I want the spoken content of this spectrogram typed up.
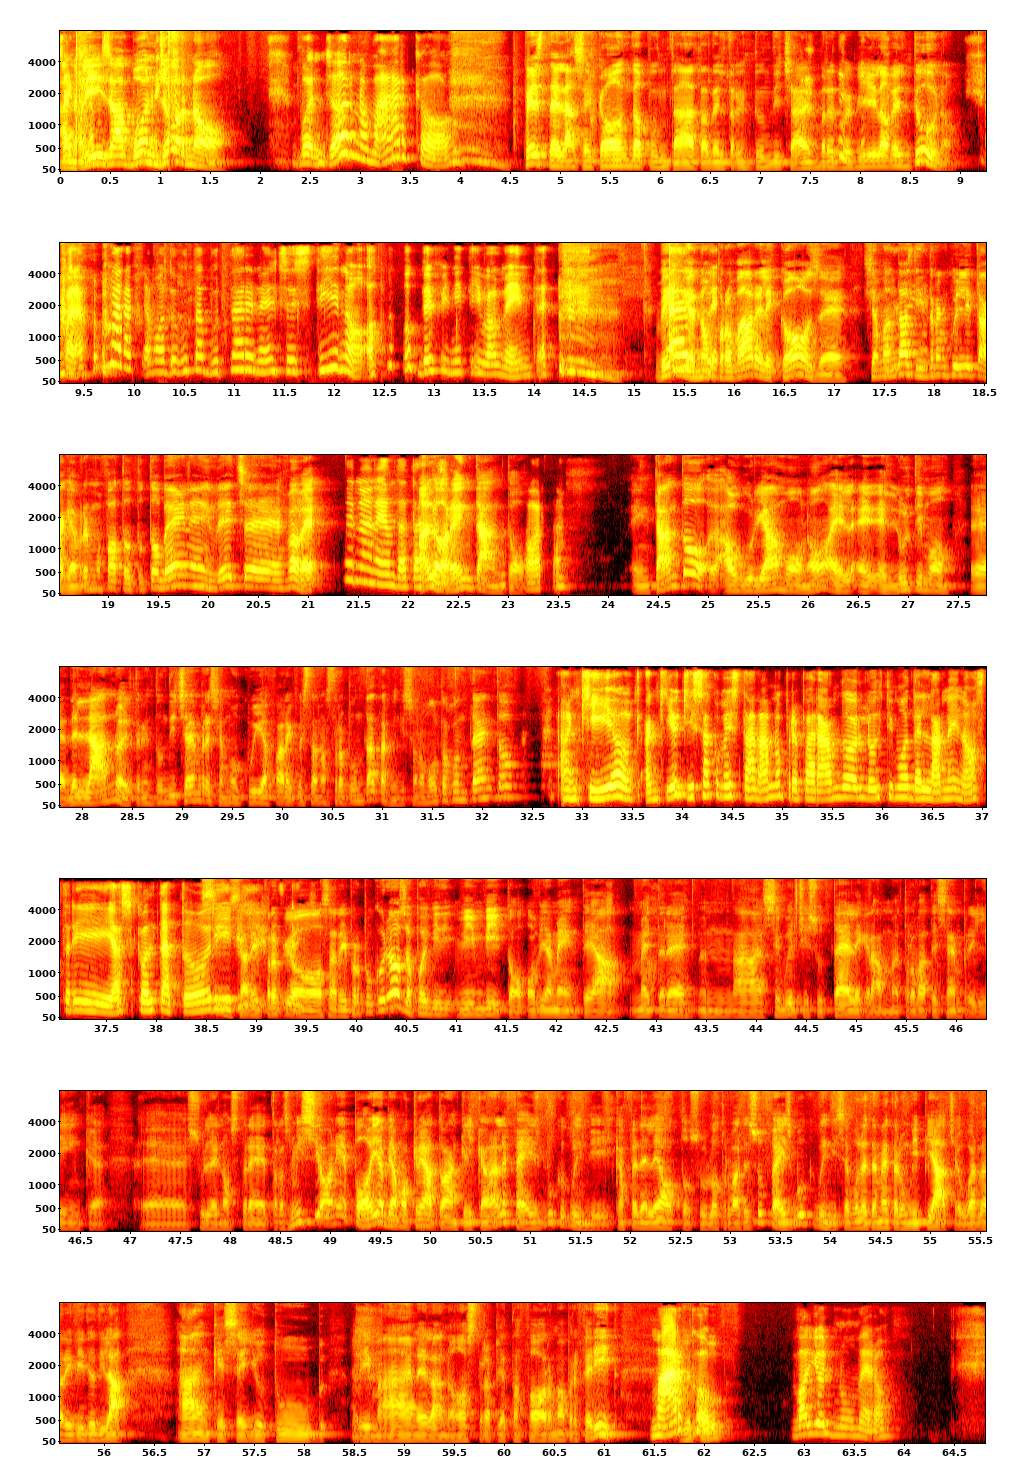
Annalisa, buongiorno! Buongiorno Marco! Questa è la seconda puntata del 31 dicembre 2021. Ma la prima l'abbiamo dovuta buttare nel cestino, definitivamente. Vedi Eh, a non beh. provare le cose. Siamo andati in tranquillità che avremmo fatto tutto bene, invece, vabbè. E non è andata Allora, così. intanto, Non importa. intanto auguriamo, no? È, è- è l'ultimo eh, dell'anno, è il 31 dicembre, siamo qui a fare questa nostra puntata, quindi sono molto contento. Anch'io, anch'io chissà come staranno preparando l'ultimo dell'anno i nostri Sì, ascoltatori. sarei proprio, sarei proprio curioso. Poi vi, vi invito ovviamente a mettere, mm, a seguirci su Telegram, trovate sempre il link eh, sulle nostre trasmissioni. E poi abbiamo creato anche il canale Facebook, quindi il caffè delle 8 su- lo trovate su Facebook. Quindi se volete mettere un mi piace o guardare i video di là, anche se YouTube rimane la nostra piattaforma preferita. Marco, YouTube. voglio il numero,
